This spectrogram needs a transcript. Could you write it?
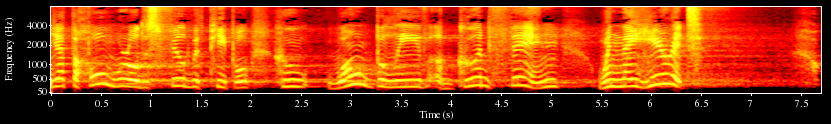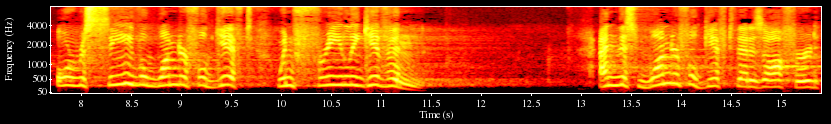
yet, the whole world is filled with people who won't believe a good thing when they hear it, or receive a wonderful gift when freely given. And this wonderful gift that is offered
